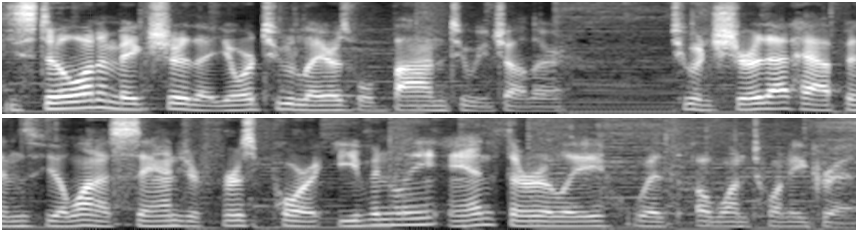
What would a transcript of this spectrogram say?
You still want to make sure that your two layers will bond to each other. To ensure that happens, you'll want to sand your first pour evenly and thoroughly with a 120 grit.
